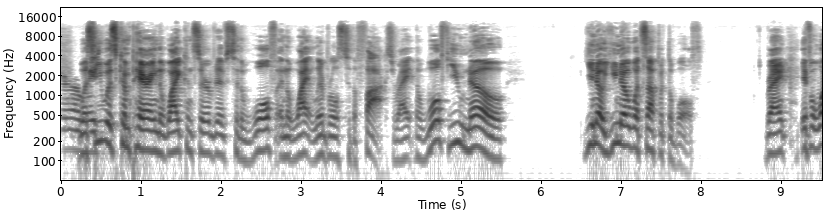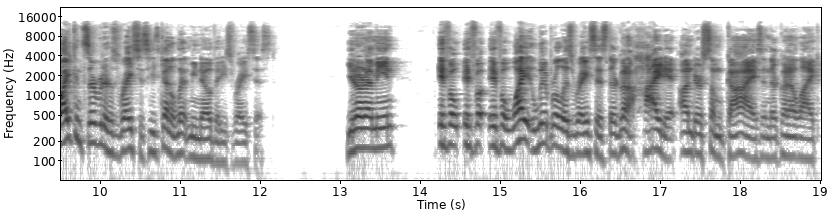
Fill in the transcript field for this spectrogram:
was he was comparing the white conservatives to the wolf and the white liberals to the fox, right? The wolf you know you know, you know what's up with the wolf, right? If a white conservative is racist, he's gonna let me know that he's racist. You know what I mean? If a if a, if a white liberal is racist, they're gonna hide it under some guise, and they're gonna like,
